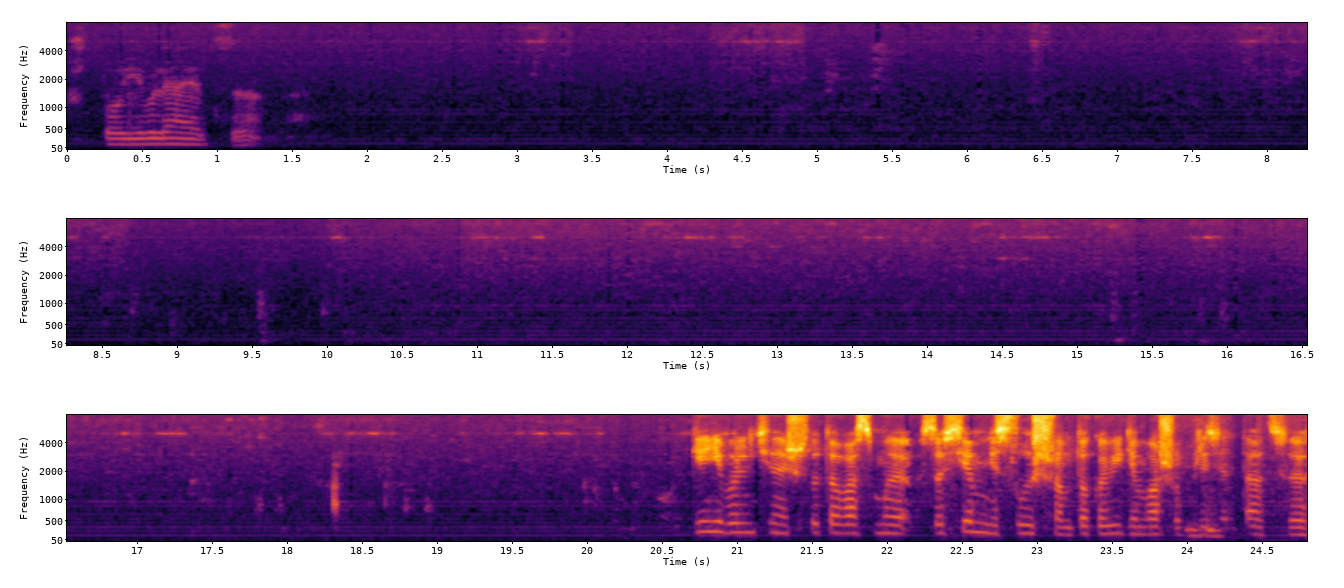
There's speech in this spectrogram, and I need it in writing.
что является Евгений Валентинович, что-то вас мы совсем не слышим, только видим вашу презентацию.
